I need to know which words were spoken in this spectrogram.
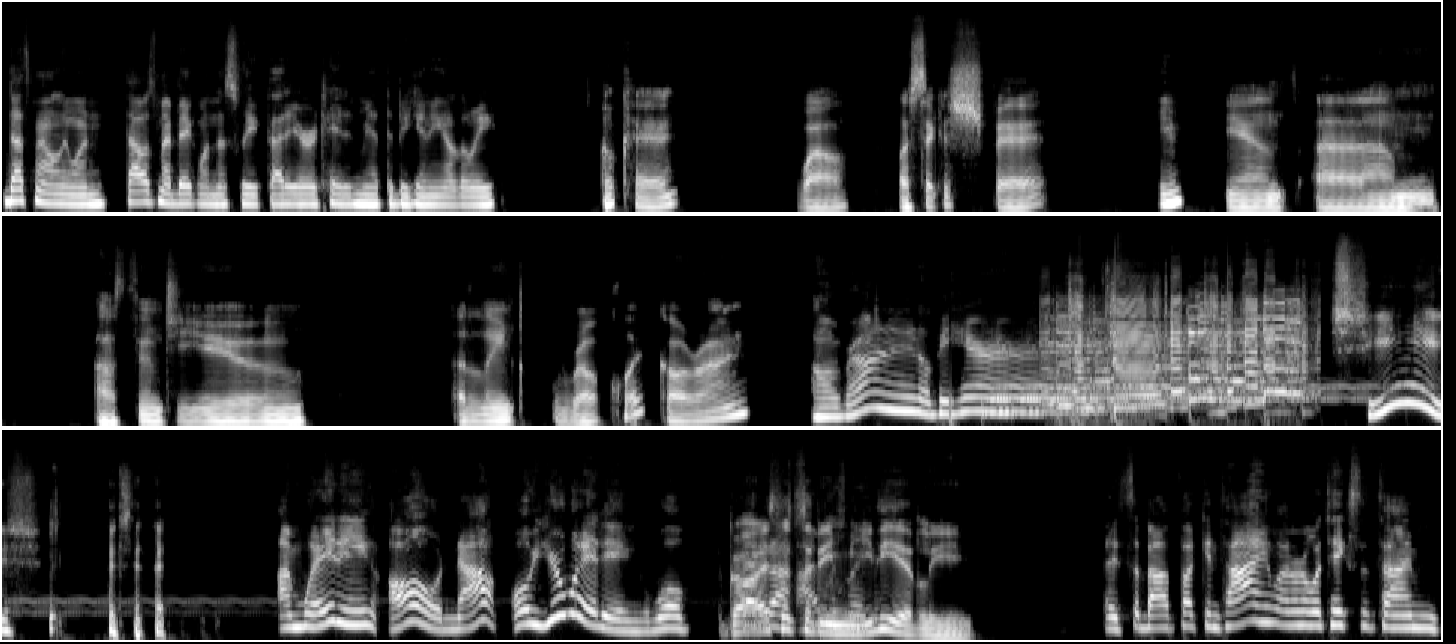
That's my only one. That was my big one this week. That irritated me at the beginning of the week. Okay. Well, let's take a spit. Hmm? And um I'll send to you a link real quick, all right? All right, I'll be here. Sheesh. I'm waiting. Oh, now. Oh, you're waiting. Well, Girl, I sent it was waiting. immediately. it's about fucking time. I don't know what takes the time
